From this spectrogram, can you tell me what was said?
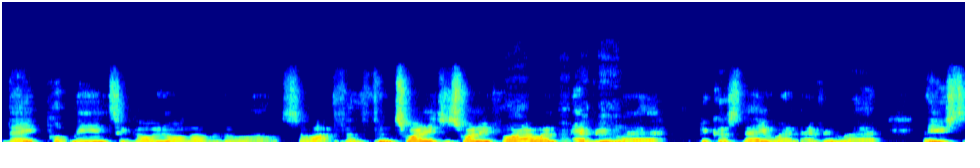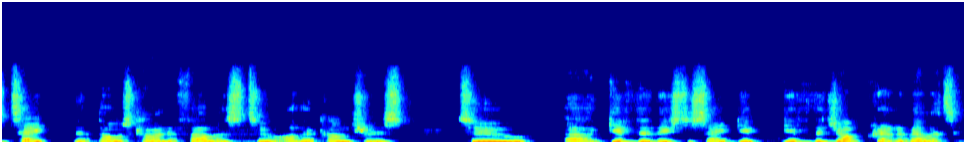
they put me into going all over the world. So I, for, from 20 to 24, I went everywhere because they went everywhere. They used to take those kind of fellas to other countries to uh, give the, they used to say, give, give the job credibility.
